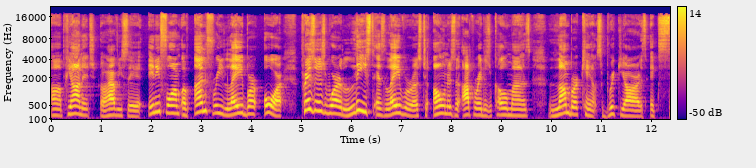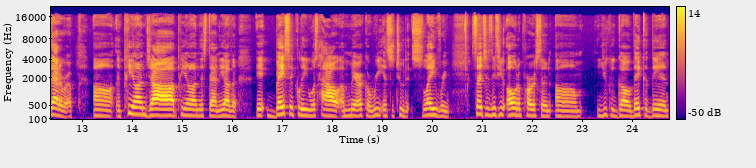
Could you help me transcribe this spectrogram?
uh, peonage, or however you say it, any form of unfree labor or Prisoners were leased as laborers to owners and operators of coal mines, lumber camps, brickyards, etc. Uh, and peon job, peon this, that, and the other. It basically was how America reinstituted slavery, such as if you owed a person, um, you could go. They could then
